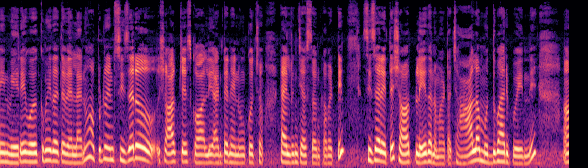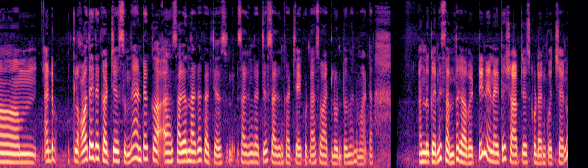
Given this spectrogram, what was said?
నేను వేరే వర్క్ మీద అయితే వెళ్ళాను. అప్పుడు నేను సిజర్ షార్ప్ చేసుకోవాలి అంటే నేను కొంచెం టైలరింగ్ చేస్తాను కాబట్టి సిజర్ అయితే షార్ప్ లేదనమాట చాలా మొద్దుబారిపోయింది అంటే క్లాత్ అయితే కట్ చేస్తుంది. అంటే సగం దాకా కట్ చేస్తుంది. సగం కట్ చేసి సగం కట్ చేయకుండా సో అట్లా ఉంటుంది అందుకని సంత కాబట్టి నేనైతే షార్ప్ చేసుకోవడానికి వచ్చాను.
